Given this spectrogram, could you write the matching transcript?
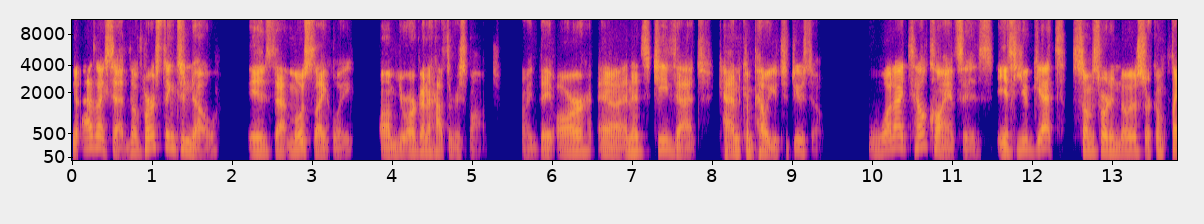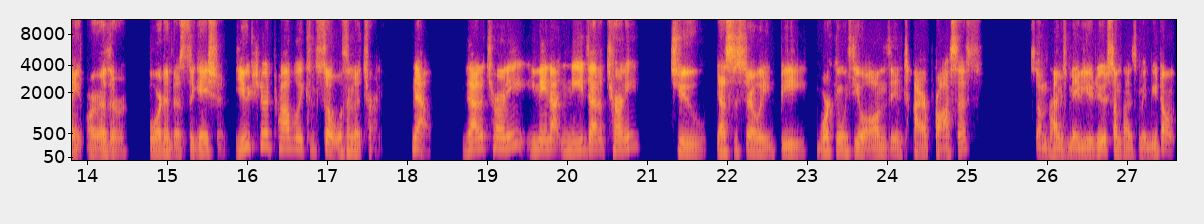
you know, as I said, the first thing to know is that most likely um, you are going to have to respond, right? They are uh, an entity that can compel you to do so. What I tell clients is if you get some sort of notice or complaint or other board investigation, you should probably consult with an attorney. Now, that attorney, you may not need that attorney to necessarily be working with you on the entire process. Sometimes maybe you do, sometimes maybe you don't.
